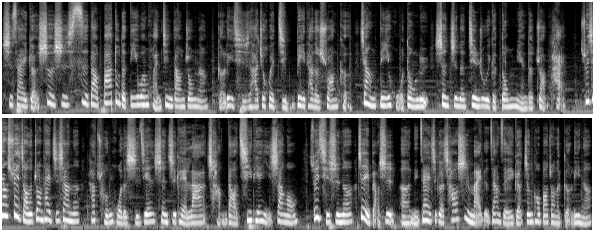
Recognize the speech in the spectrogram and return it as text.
是在一个摄氏四到八度的低温环境当中呢，蛤蜊其实它就会紧闭它的双壳，降低活动率，甚至呢进入一个冬眠的状态。所以这样睡着的状态之下呢，它存活的时间甚至可以拉长到七天以上哦。所以其实呢，这也表示，呃，你在这个超市买的这样子的一个真空包装的蛤蜊呢，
